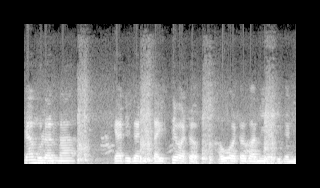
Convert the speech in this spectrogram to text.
त्या मुलांना या ठिकाणी साहित्य वाटप खाऊ वाटप आम्ही या ठिकाणी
